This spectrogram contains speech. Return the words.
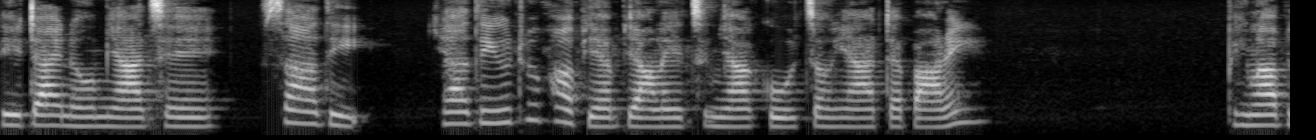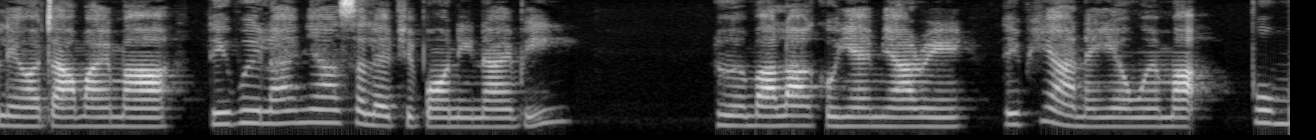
လေတိုက်နှုံများခြင်းစသည့်ရာသီဥတုဖောက်ပြန်ပြောင်းလဲခြင်းများကိုကြုံရတတ်ပါတယ်။ဘင်္ဂလားပလင်ော်တောင်ပိုင်းမှာလေပွေလိုင်းများဆက်လက်ဖြစ်ပေါ်နေနိုင်ပြီးနိုဝင်ဘာလ9ရက်များတွင်လေပြင်းနဲ့ရဝင်းမှပုံမ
